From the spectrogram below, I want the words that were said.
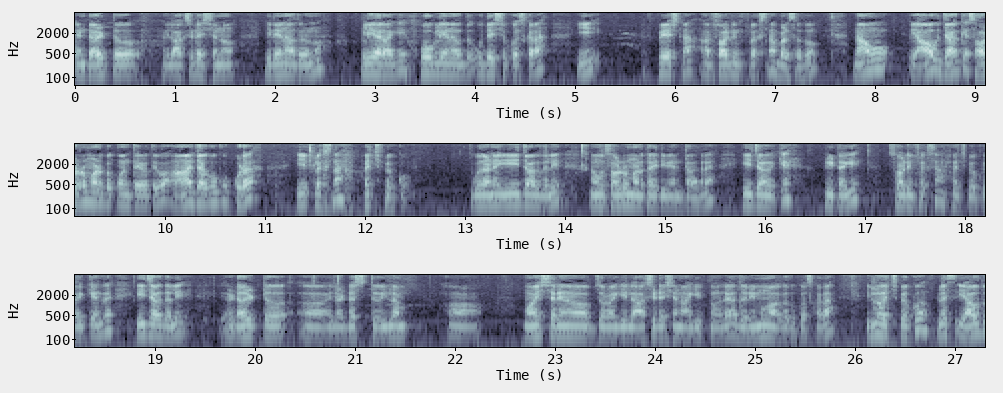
ಏನು ಡರ್ಟು ಇಲ್ಲ ಆಕ್ಸಿಡೇಷನು ಇದೇನಾದ್ರೂ ಕ್ಲಿಯರ್ ಆಗಿ ಹೋಗಲಿ ಅನ್ನೋದು ಉದ್ದೇಶಕ್ಕೋಸ್ಕರ ಈ ಪೇಸ್ಟ್ನ ಸಾಲ್ಟಿಂಗ್ ಫ್ಲಕ್ಸ್ನ ಬಳಸೋದು. ನಾವು ಯಾವ ಜಾಗಕ್ಕೆ ಸಾಲ್ಡರ್ ಮಾಡಬೇಕು ಅಂತ ಹೇಳ್ತೀವೋ ಆ ಜಾಗಕ್ಕೂ ಕೂಡ ಈ ಫ್ಲಕ್ಸ್ನ ಹಚ್ಚಬೇಕು ಉದಾಹರಣೆ ಈ ಜಾಗದಲ್ಲಿ ನಾವು ಸಾಲ್ಡರ್ ಮಾಡ್ತಾ ಇದ್ದೀವಿ ಅಂತ ಆದರೆ ಈ ಜಾಗಕ್ಕೆ ನೀಟಾಗಿ ಸಾಲ್ಟಿಂಗ್ ಫ್ಲೆಕ್ಸ್ನ ಹಚ್ಚಬೇಕು ಯಾಕೆಂದರೆ ಈ ಜಾಗದಲ್ಲಿ ಡರ್ಟ್ ಇಲ್ಲ ಡಸ್ಟ್ ಇಲ್ಲ ಮಾಯಿಶ್ಚರ್ ಏನೋ ಅಬ್ಸರ್ವ್ ಆಗಿ, ಇಲ್ಲ ಆಕ್ಸಿಡೇಷನ್ ಆಗಿತ್ತು ಅಂದರೆ ಅದು ರಿಮೂವ್ ಆಗೋದಕ್ಕೋಸ್ಕರ ಇಲ್ಲೂ ಹಚ್ಚಬೇಕು ಪ್ಲಸ್ ಯಾವುದು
